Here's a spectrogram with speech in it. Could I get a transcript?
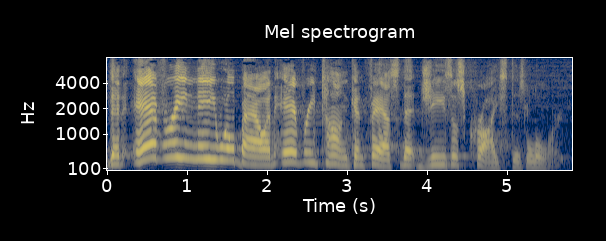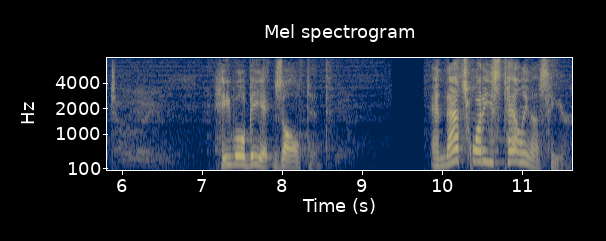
that every knee will bow and every tongue confess that Jesus Christ is Lord. He will be exalted. And that's what he's telling us here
